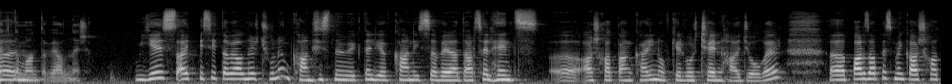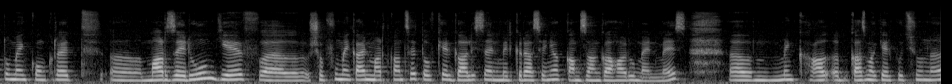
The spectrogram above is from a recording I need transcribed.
մեկ նման տվյալներ Ես այդպիսի տվյալներ չունեմ, քանիսն է մեկնել եւ քանիսը վերադարձել հենց աշխատանքային, ովքեր որ չեն հաջողել։ Պարզապես մենք աշխատում ենք կոնկրետ մարզերում եւ շփվում ենք այն մարդկանց հետ, ովքեր գալիս են մեր գրասենյակ կամ զանգահարում են մեզ։ Մենք կազմակերպությունը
